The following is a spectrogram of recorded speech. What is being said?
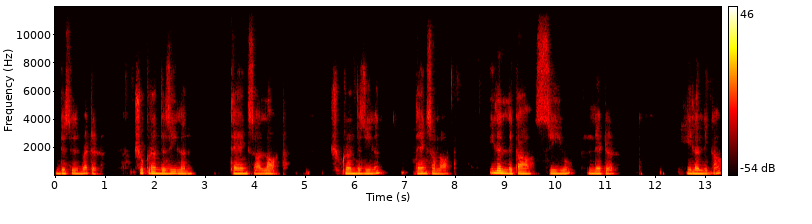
This is better. Shukran jazilan. Thanks a lot. Shukran jazilan. Thanks a lot. Ilal lika. See you later. Ilal lika.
